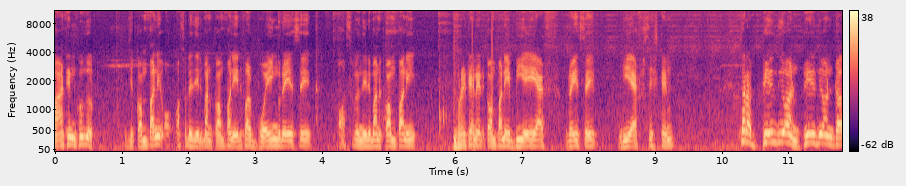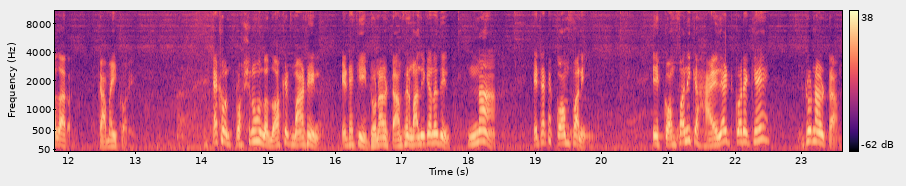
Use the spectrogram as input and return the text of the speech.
মার্টিনগুলোর যে কোম্পানি অস্ত্র নির্মাণ কোম্পানি এরপর বোয়িং রয়েছে, অস্ত্র নির্মাণ কোম্পানি ব্রিটেনের কোম্পানি বিএএফ রয়েছে বিএফ সিস্টেম তারা বিলিয়ন বিলিয়ন ডলার কামাই করে। এখন প্রশ্ন হলো লকেট মার্টিন এটা কি ডোনাল্ড ট্রাম্পের মালিকানাধীন না, এটা একটা কোম্পানি এই কোম্পানিকে হাইলাইট করে কে? ডোনাল্ড ট্রাম্প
